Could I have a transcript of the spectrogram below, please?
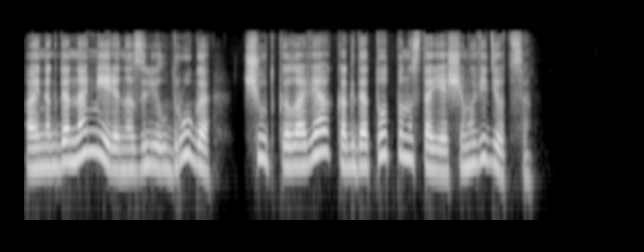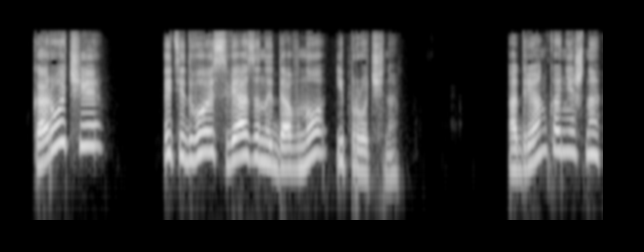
а иногда намеренно злил друга, чутко ловя, когда тот по-настоящему ведется. Короче, эти двое связаны давно и прочно. Адриан, конечно,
